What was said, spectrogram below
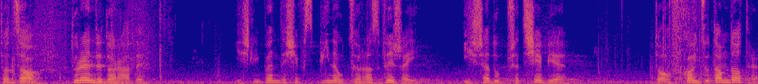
To co? Którędy do rady? Jeśli będę się wspinał coraz wyżej i szedł przed siebie, to w końcu tam dotrę.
